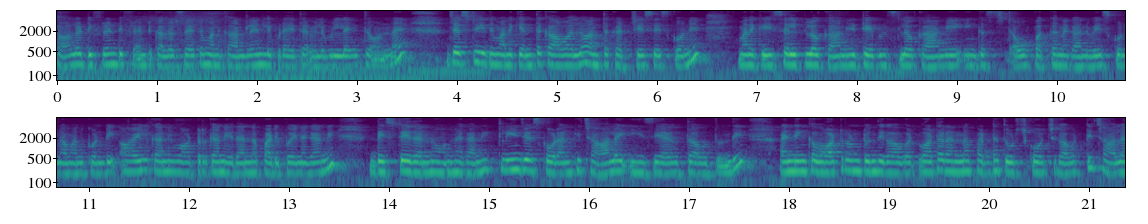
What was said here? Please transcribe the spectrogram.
చాలా డిఫరెంట్ డిఫరెంట్ కలర్స్ అయితే మనకి ఆన్లైన్లో ఇప్పుడైతే అవైలబుల్ అయితే ఉన్నాయి. జస్ట్ ఇది మనకి ఎంత కావాలో అంత కట్ చేసేసుకొని మనకి సెల్ఫ్లో కానీ టేబుల్స్లో కానీ ఇంకా స్టవ్ పక్కన కానీ వేసుకున్నాం అనుకోండి ఆయిల్ కానీ వాటర్ కానీ ఏదన్నా పడిపోయినా కానీ డస్ట్ ఏదన్నా ఉన్నా కానీ క్లీన్ చేసుకోవడానికి చాలా ఈజీ అవుతూ అవుతుంది. అండ్ ఇంకా వాటర్ ఉంటుంది కాబట్టి వాటర్ అన్న పడ్డ తుడుచుకోవచ్చు కాబట్టి చాలా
